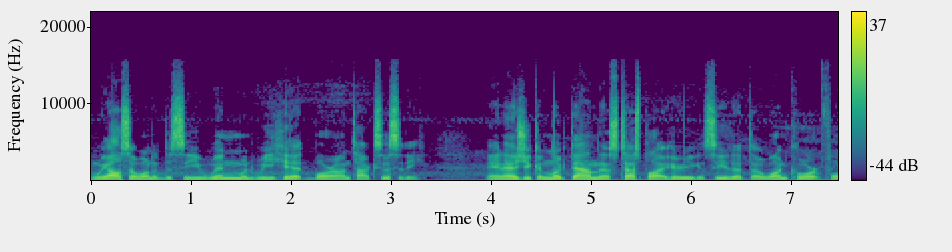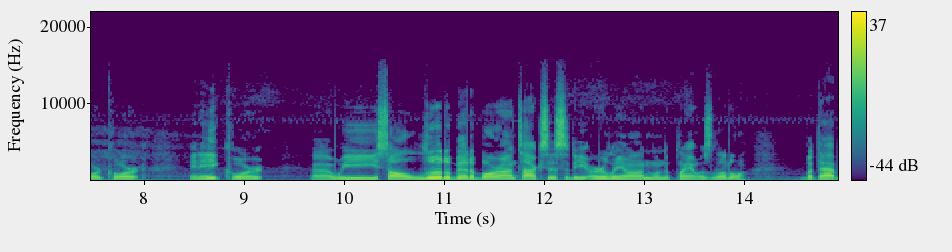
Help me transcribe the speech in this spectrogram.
And we also wanted to see when would we hit boron toxicity. And as you can look down this test plot here, you can see that the one quart, four quart, and eight quart, uh, we saw a little bit of boron toxicity early on when the plant was little, but that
